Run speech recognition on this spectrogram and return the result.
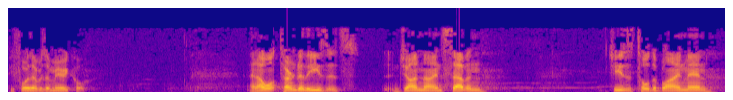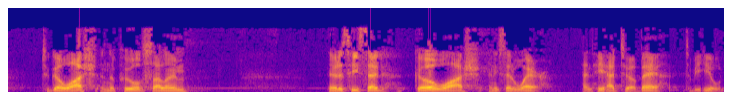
before there was a miracle. And I won't turn to these. It's John 9, 7. Jesus told the blind man to go wash in the pool of Siloam. Notice he said, go wash, and he said, where? And he had to obey to be healed.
